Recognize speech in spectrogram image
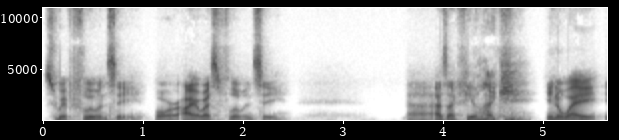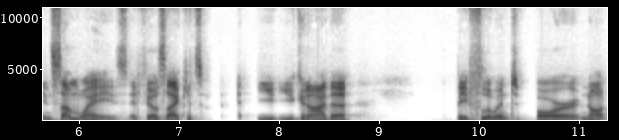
Swift fluency or iOS fluency. Uh, as I feel like, in a way, in some ways, it feels like it's you, you can either be fluent or not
